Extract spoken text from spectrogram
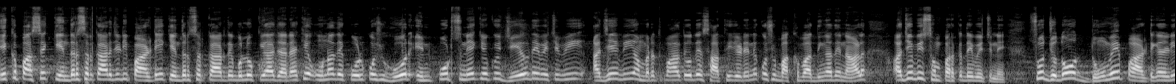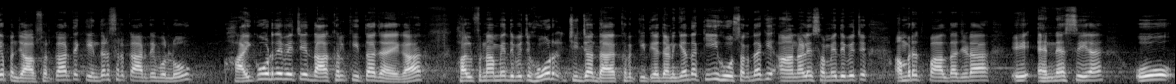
ਇੱਕ ਪਾਸੇ ਕੇਂਦਰ ਸਰਕਾਰ ਜਿਹੜੀ ਪਾਰਟੀ ਹੈ, ਕੇਂਦਰ ਸਰਕਾਰ ਦੇ ਵੱਲੋਂ ਕਿਹਾ ਜਾ ਰਿਹਾ ਕਿ ਉਹਨਾਂ ਦੇ ਕੋਲ ਕੁਝ ਹੋਰ ਇਨਪੁਟਸ ਨੇ, ਕਿਉਂਕਿ ਜੇਲ੍ਹ ਦੇ ਵਿੱਚ ਵੀ ਅਜੇ ਵੀ ਅੰਮ੍ਰਿਤਪਾਲ ਤੇ ਉਹਦੇ ਸਾਥੀ ਜਿਹੜੇ ਨੇ ਕੁਝ ਵੱਖਵਾਦੀਆਂ ਦੇ ਨਾਲ ਅਜੇ ਵੀ ਸੰਪਰਕ ਦੇ ਵਿੱਚ ਨੇ। ਸੋ ਜਦੋਂ ਦੋਵੇਂ ਪਾਰਟੀਆਂ ਜਿਹੜੀਆਂ ਪੰਜਾਬ ਸਰਕਾਰ ਤੇ ਕੇਂਦਰ ਸਰਕਾਰ ਦੇ ਵੱਲੋਂ ਹਾਈ ਕੋਰਟ ਦੇ ਵਿੱਚ ਇਹ ਦਾਖਲ ਕੀਤਾ ਜਾਏਗਾ, ਹਲਫਨਾਮੇ ਦੇ ਵਿੱਚ ਹੋਰ ਚੀਜ਼ਾਂ ਦਾਖਲ ਕੀਤੀਆਂ ਜਾਣਗੀਆਂ, ਤਾਂ ਕੀ ਹੋ ਸਕਦਾ ਕਿ ਆਉਣ ਵਾਲੇ ਸਮੇਂ ਦੇ ਵਿੱਚ ਅੰਮ੍ਰਿਤਪਾਲ ਦਾ ਜਿਹੜਾ ਇਹ ਐਨਐਸਏ ਹੈ, ਉਹ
